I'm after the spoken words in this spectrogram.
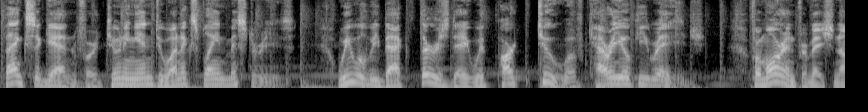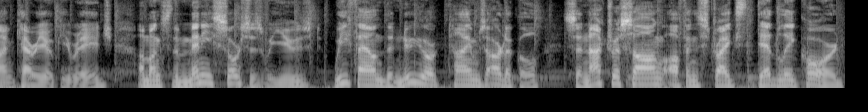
Thanks again for tuning in to Unexplained Mysteries. We will be back Thursday with part two of Karaoke Rage. For more information on Karaoke Rage, amongst the many sources we used, we found the New York Times article, Sinatra Song Often Strikes Deadly Chord,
